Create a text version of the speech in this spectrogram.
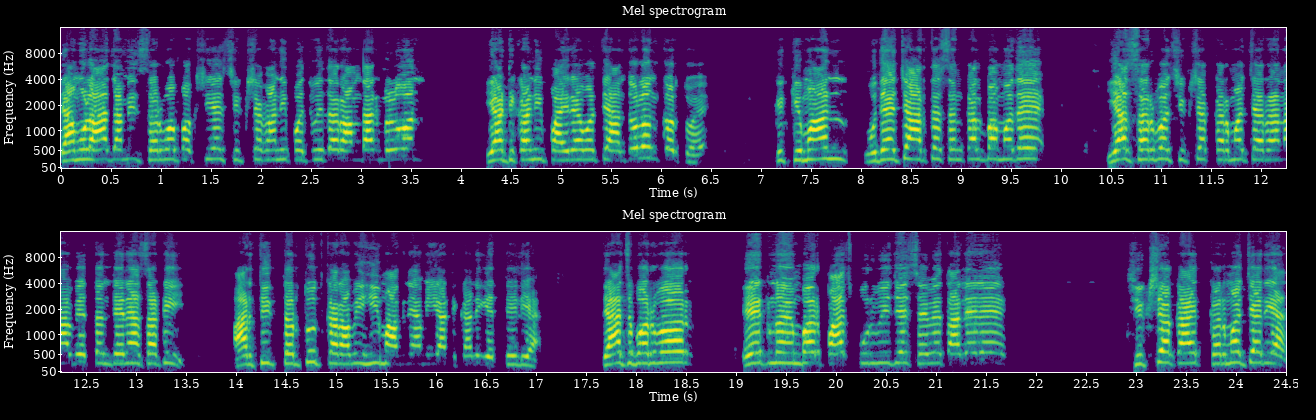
त्यामुळे आज आम्ही सर्व पक्षीय शिक्षक आणि पदवीधर आमदार मिळून या ठिकाणी पायऱ्यावरती आंदोलन करतोय की किमान उद्याच्या अर्थसंकल्पामध्ये या सर्व शिक्षक कर्मचाऱ्यांना वेतन देण्यासाठी आर्थिक तरतूद करावी ही मागणी आम्ही या ठिकाणी घेतलेली आहे. त्याचबरोबर एक नोव्हेंबर पाच पूर्वी जे सेवेत आलेले शिक्षक आहेत कर्मचारी आहेत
